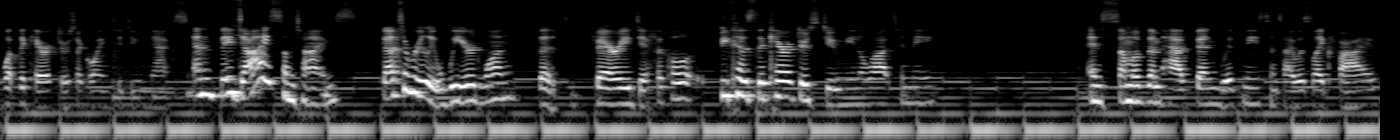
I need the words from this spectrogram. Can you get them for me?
what the characters are going to do next. And they die sometimes. That's a really weird one that's very difficult because the characters do mean a lot to me. And some of them have been with me since I was like five.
